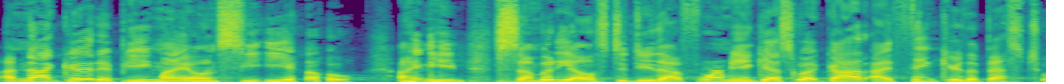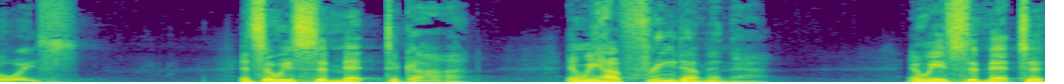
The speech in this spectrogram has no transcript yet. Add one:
I'm not good at being my own CEO. I need somebody else to do that for me. And guess what? God, I think you're the best choice. And so we submit to God and we have freedom in that. And we submit to,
